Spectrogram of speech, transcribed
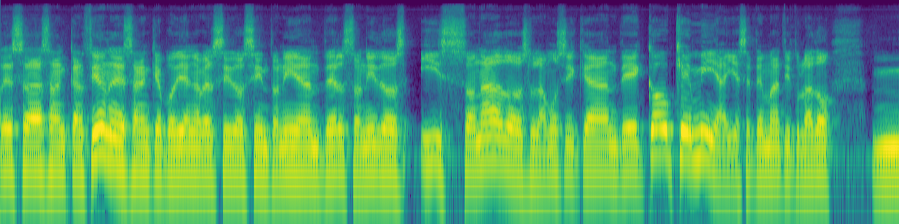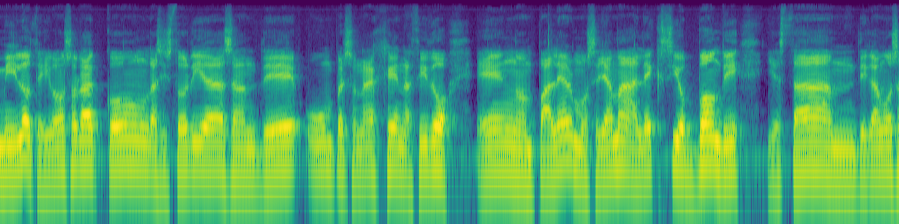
De esas canciones que podían haber sido sintonía del sonidos y sonados, la música de Coque y ese tema titulado Milote. Y vamos ahora con las historias de un personaje nacido en Palermo. Se llama Alexio Bondi y está, digamos,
